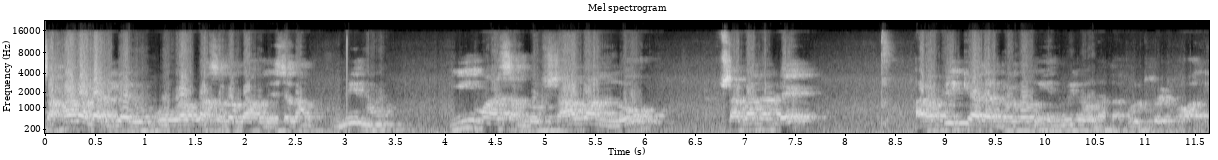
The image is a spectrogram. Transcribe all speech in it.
సహాబాలు అడిగారు ఓ ప్రవక్త సల్లల్లాహు అలైవలం మీరు ఈ మాసంలో షాబాన్లో షబాన్ అంటే అరబీ క్యాలెండర్లోని ఎనిమిదో నెల గుర్తుపెట్టుకోవాలి.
